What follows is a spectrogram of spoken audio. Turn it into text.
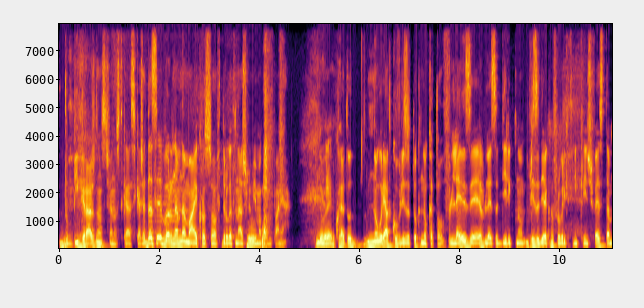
Доби гражданственост, така да се каже. Да се върнем на Microsoft, другата наша любима компания, Добре. която много рядко влиза тук, но като влезе, влезе директно, влиза директно в рубриката ни Cringe Fest.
